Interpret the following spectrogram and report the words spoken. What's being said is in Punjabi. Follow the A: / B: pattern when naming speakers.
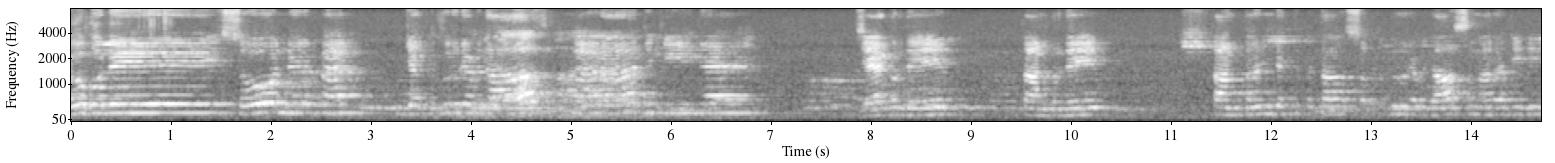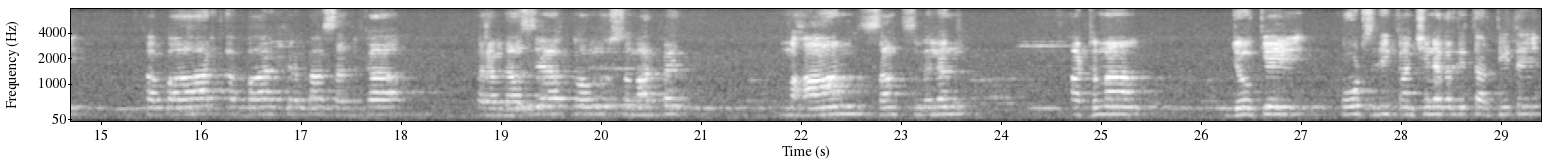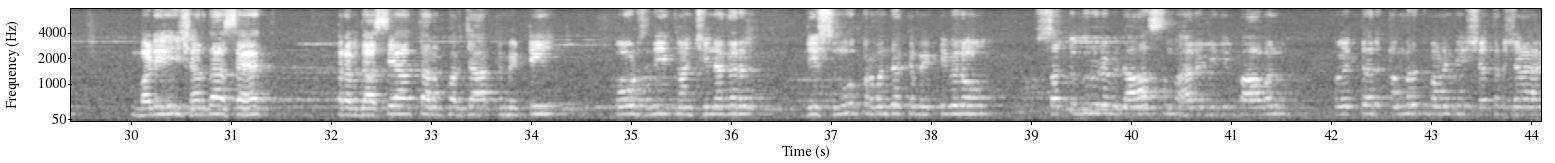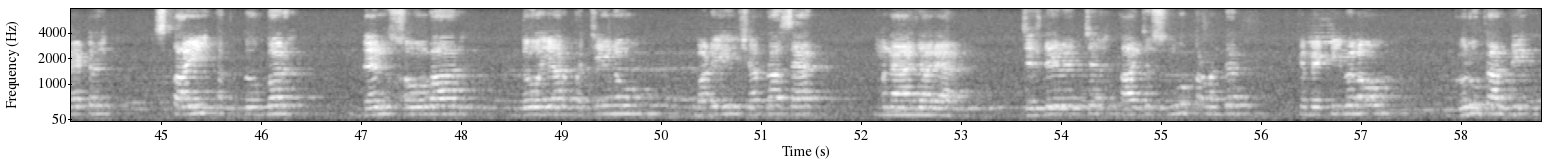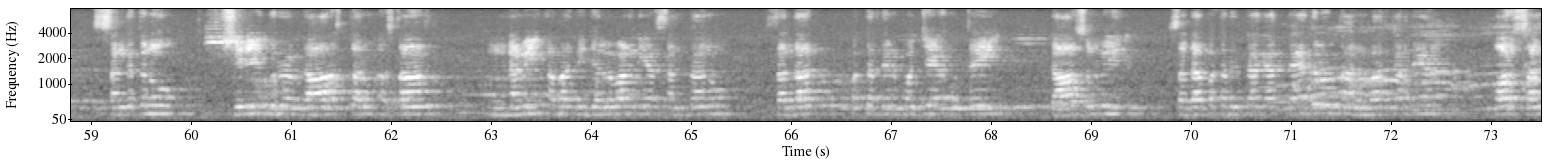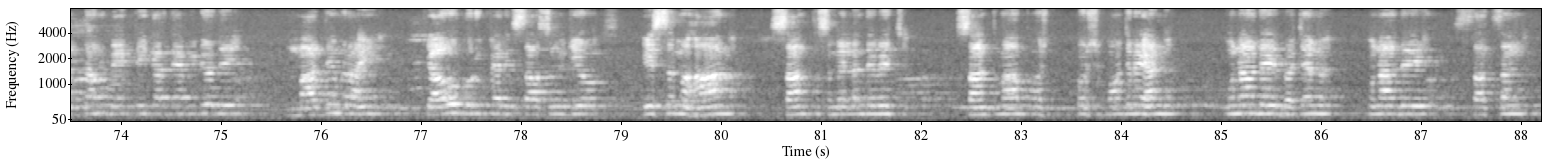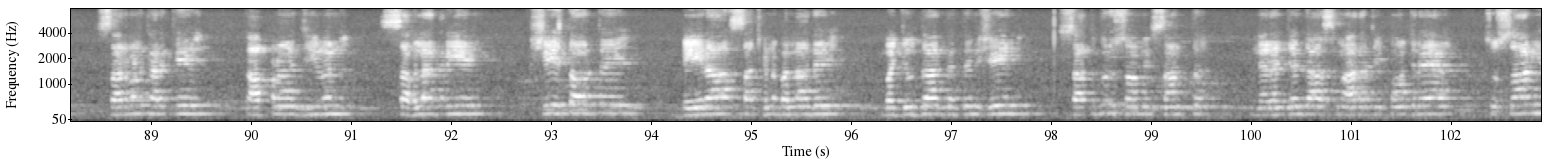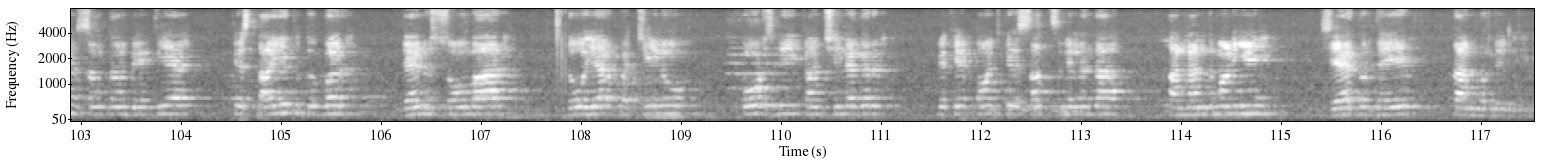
A: ਜੋ ਬੋਲੇ, ਸੋ ਨਿਰਭੈ, ਜਗਤ ਰਵਿਦਾਸ ਮਹਾਰਾਜ ਕੀ ਜੈ। ਜੈ ਗੁਰਦੇਵ, ਧੰਨ ਗੁਰਦੇਵ, ਧੰਨ ਧੰਨ ਜਗਤ ਪਿਤਾ ਸਤਿਗੁਰੂ ਰਵਿਦਾਸ ਮਹਾਰਾਜ ਜੀ ਦੀ ਅਪਾਰ ਅਪਾਰ ਕਿਰਪਾ ਸਦਕਾ ਰਵਿਦਾਸਿਆ ਕੌਮ ਨੂੰ ਸਮਰਪਿਤ ਮਹਾਨ ਸੰਤ ਸਮੇਲਨ ਅੱਠਵਾਂ ਜੋ ਕਿ ਕੋਟਸ ਦੀ ਕਾਂਚੀ ਨਗਰ ਦੀ ਧਰਤੀ ਤੇ ਬੜੀ ਹੀ ਸ਼ਰਧਾ, ਸਹਿਤ ਰਵਿਦਾਸਿਆ ਧਰਮ ਪ੍ਰਚਾਰ ਕਮੇਟੀ ਕੋਟਸ ਦੀ ਕਾਂਚੀ ਨਗਰ ਦੀ ਸਮੂਹ ਪ੍ਰਬੰਧਕ ਕਮੇਟੀ ਵੱਲੋਂ ਸਤਿਗੁਰੂ ਰਵਿਦਾਸ ਮਹਾਰਾਜ ਜੀ ਦੀ ਪਾਵਨ ਪਵਿੱਤਰ ਅੰਮ੍ਰਿਤ ਬਾਣੀ ਦੀ ਛਤਰਛਾਇਆ ਹੇਠ 27 ਅਕਤੂਬਰ ਦਿਨ ਸੋਮਵਾਰ 2025 ਨੂੰ ਬੜੀ ਹੀ ਸ਼ਰਧਾ, ਸਹਿਤ ਮਨਾਇਆ ਜਾ ਰਿਹਾ ਹੈ, ਜਿਸ ਦੇ ਵਿੱਚ ਅੱਜ ਸਮੂਹ ਪ੍ਰਬੰਧਕ ਕਮੇਟੀ ਵੱਲੋਂ ਗੁਰੂ ਘਰ ਦੀ ਸੰਗਤ ਨੂੰ ਸ੍ਰੀ ਗੁਰੂ ਰਵਿਦਾਸ ਧਰਮ ਅਸਥਾਨ ਨਵੀਂ ਆਬਾਦੀ ਜਲਵਾਲ ਦੀਆਂ ਸੰਗਤਾਂ ਨੂੰ ਸਦਾ ਪੱਤਰ ਦੇਣ ਪਹੁੰਚੇ ਉੱਥੇ ਹੀ ਦਾਸ ਨੂੰ ਵੀ ਸਦਾ ਪੱਤਰ ਦਿੱਤਾ ਗਿਆ। ਤਹਿ ਦਿਲੋਂ ਧੰਨਵਾਦ ਕਰਦੇ ਹਾਂ ਔਰ ਸੰਗਤਾਂ ਨੂੰ ਬੇਨਤੀ ਕਰਦੇ ਹਾਂ ਵੀਡੀਓ ਦੇ ਮਾਧਿਅਮ ਰਾਹੀਂ ਕਿ ਗੁਰੂ ਪਿਆਰੇ ਸਾਧ ਸੰਗਤ ਜੀਓ, ਇਸ ਮਹਾਨ ਸੰਤ ਸੰਮੇਲਨ ਦੇ ਵਿੱਚ ਸੰਤ ਮਹਾਂਪੁਰਸ਼ ਪੁਰਸ਼ ਪਹੁੰਚ ਰਹੇ ਹਨ। ਉਹਨਾਂ ਦੇ ਵਚਨ ਉਹਨਾਂ ਦੇ ਸਤਸੰਗ ਸਰਵਣ ਕਰਕੇ ਆਪਣਾ ਜੀਵਨ ਸਫਲਾ ਕਰੀਏ। ਵਿਸ਼ੇਸ਼ ਤੌਰ ਤੇ ਡੇਰਾ ਸੱਚਖੰਡ ਬੱਲਾ ਦੇ ਮੌਜੂਦਾ ਗਤਨਸ਼ੀਲ ਸਤਿਗੁਰੂ ਸਵਾਮੀ ਸੰਤ ਨਿਰੰਜਨ ਦਾਸ ਮਹਾਰਾਜ ਜੀ ਪਹੁੰਚ ਰਹੇ ਹਨ ਸੋ ਸਾਰੀਆਂ ਸੰਗਤਾਂ ਨੂੰ ਬੇਨਤੀ ਹੈ ਕਿ 27 ਅਕਤੂਬਰ ਦਿਨ ਸੋਮਵਾਰ 2025 ਨੂੰ ਕੋਟਸ ਦੀ ਕਾਂਚੀ ਨਗਰ ਵਿਖੇ ਪਹੁੰਚ ਕੇ ਸੰਤ ਸੰਮੇਲਨ ਦਾ ਆਨੰਦ ਮਾਣੀਏ। ਜੈ ਗੁਰਦੇਵ ਧੰਨ ਗੁਰਦੇਵ ਜੀ।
